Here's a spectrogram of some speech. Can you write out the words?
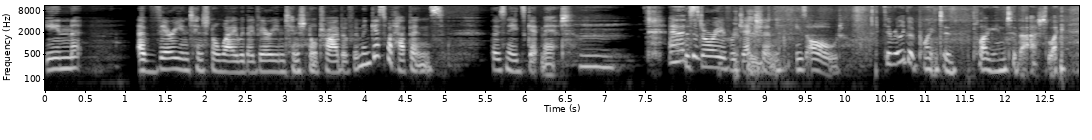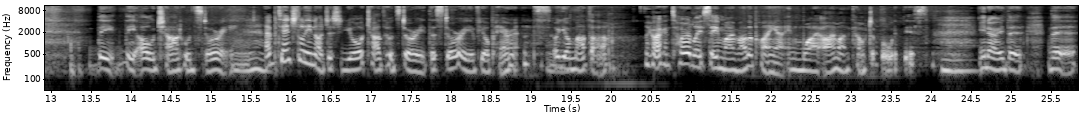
in a very intentional way with a very intentional tribe of women, guess what happens? Those needs get met. And The story of rejection is old. it's a really good point to plug into that. Like, the, the old childhood story, mm. and potentially not just your childhood story, the story of your parents or your mm. mother. Like I can totally see my mother playing out in why I'm uncomfortable with this. Mm. You know, the the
